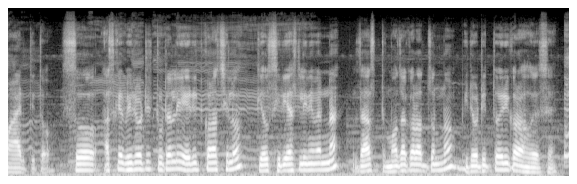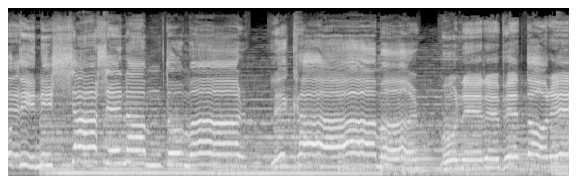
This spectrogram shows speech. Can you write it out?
মায়ের দিত। সো আজকের ভিডিওটি টোটালি এডিট করা ছিল। কেউ সিরিয়াসলি নেবেন না জাস্ট মজা করার জন্য ভিডিওটি তৈরি করা হয়েছে। মনের ভেতরে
